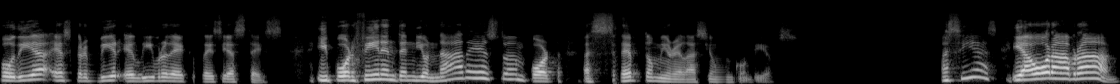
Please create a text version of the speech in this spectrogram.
podía escribir el libro de Eclesiastes. Y por fin entendió, nada de esto importa, excepto mi relación con Dios. Así es. Y ahora Abraham,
